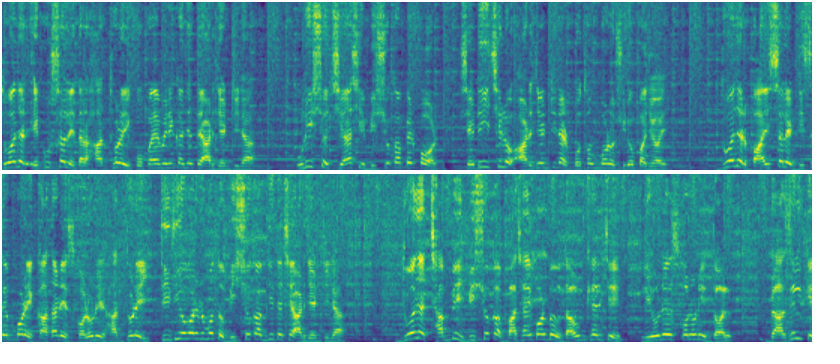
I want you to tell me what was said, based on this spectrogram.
দু হাজার একুশ সালে তার হাত ধরেই কোপা আমেরিকা যেতে আর্জেন্টিনা। উনিশশো বিশ্বকাপের পর সেটিই ছিল আর্জেন্টিনার প্রথম বড় শিরোপা জয়। দু হাজার বাইশ সালের ডিসেম্বরে কাতারে স্কলোনির হাত ধরেই তৃতীয়বারের মতো বিশ্বকাপ জিতেছে আর্জেন্টিনা। দু বিশ্বকাপ বাছাই পর্বেও দাউন খেলছে লিওনেল স্কলোনির দল। ব্রাজিলকে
